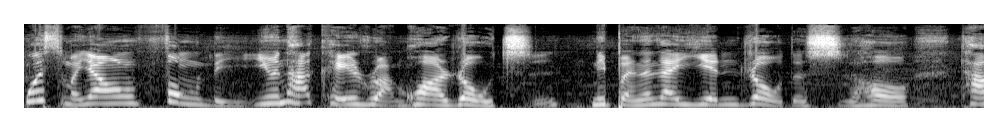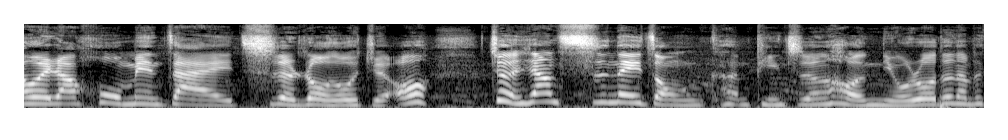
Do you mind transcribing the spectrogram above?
为什么要用凤梨？因为它可以软化肉质。你本身在腌肉的时候，它会让后面在吃的肉都会觉得哦，就很像吃那种很品质很好的牛肉，真的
